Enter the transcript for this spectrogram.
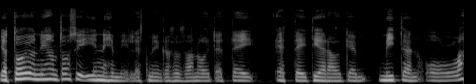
Ja toi on ihan tosi inhimillistä, minkä sä sanoit, että ei, ettei tiedä oikein miten olla.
